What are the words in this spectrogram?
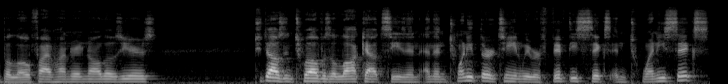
below 500 in all those years. 2012 was a lockout season. And then 2013, we were 56 and 26.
